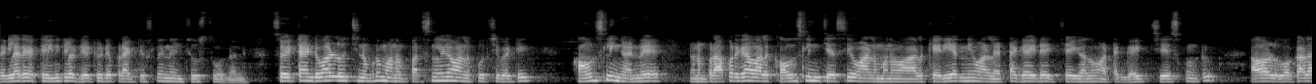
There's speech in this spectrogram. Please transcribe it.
రెగ్యులర్గా క్లినిక్లో డే టు డే ప్రాక్టీస్లో నేను చూస్తూ ఉన్నాను సో ఇట్లాంటి వాళ్ళు వచ్చినప్పుడు మనం పర్సనల్గా వాళ్ళని కూర్చోబెట్టి కౌన్సిలింగ్ అంటే మనం ప్రాపర్గా వాళ్ళ కౌన్సిలింగ్ చేసి వాళ్ళని మనం వాళ్ళ కెరియర్ని వాళ్ళు ఎట్ట గైడ్ చేయగలం అట్ట గైడ్ చేసుకుంటూ వాళ్ళు ఒకవేళ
